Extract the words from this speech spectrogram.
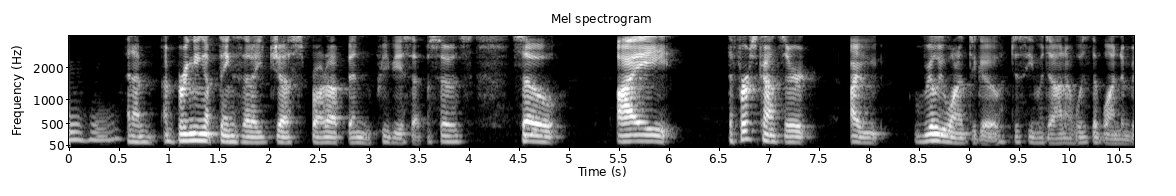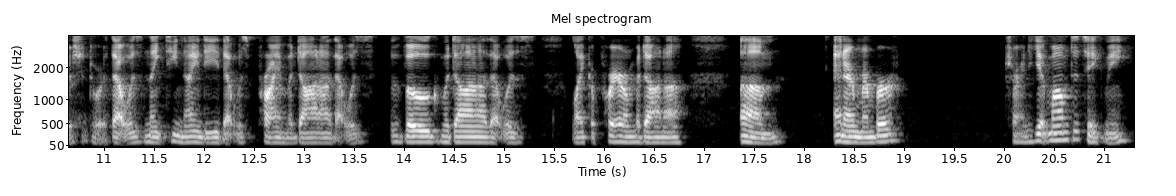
mm-hmm. and I'm, I'm bringing up things that i just brought up in previous episodes so i the first concert i really wanted to go to see Madonna was the Blond Ambition tour. That was 1990. That was Prime Madonna. That was Vogue Madonna. That was like a prayer Madonna. Um, and I remember trying to get mom to take me.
